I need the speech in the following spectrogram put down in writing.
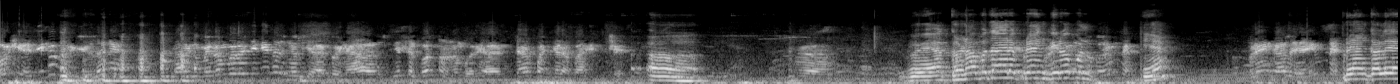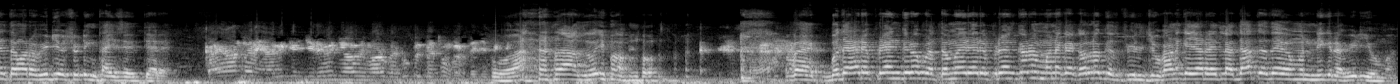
ઓળખી હજી નથી ગયું લે ને. કારણ કે મેં નંબર હજી દીધો જ નથી આ કોઈને. આ સ્પેશિયલ પર્સનલ નંબર આ ચાર પાંચ જણા પાસે છે. હા. ઘણા બધા હારે પ્રેન્ક કર્યો પણ હે? પ્રેન્ક આલે એમ પ્રેન્ક આલે કાલે તમારો વીડિયો શૂટિંગ થાય છે અત્યારે. કાઈ વાંધો નહીં. આ વીકેન્ડ જે રેવન્યુ આવે મારો ભાઈ ગૂગલ પે શું કરી દેજે? વાહ, જોઈ મામલો ભાઈ બધા એ પ્રેમ કર્યો પણ તમારે પ્રેમ કર્યો મને કંઈક અલગ જ ફીલ થયું. કારણ કે યાર એટલા દાંત દે મને નીકળ્યા વિડીયોમાં.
